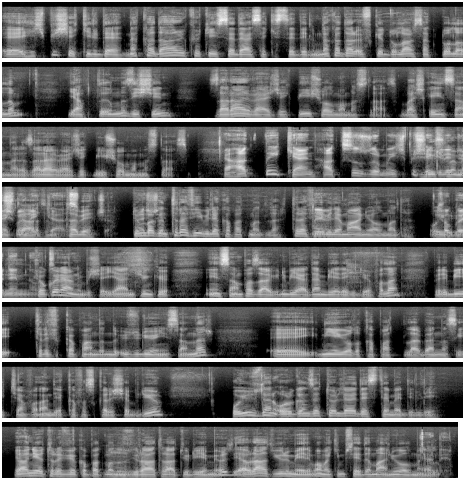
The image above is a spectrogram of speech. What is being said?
e, hiçbir şekilde ne kadar kötü hissedersek hissedelim, ne kadar öfke dolarsak dolalım yaptığımız işin zarar verecek bir iş olmaması lazım. Başka insanlara zarar verecek bir iş olmaması lazım. Ya, haklıyken haksız duruma hiçbir şekilde düşmemek, düşmemek lazım. lazım Tabii. Hocam. Dün Her bakın şey. trafiği bile kapatmadılar. Trafiğe evet. bile mani olmadı. O Çok yürüyüş. önemli. Çok olacak. önemli bir şey. Yani çünkü insan pazar günü bir yerden bir yere gidiyor falan. Böyle bir trafik kapandığında üzülüyor insanlar e, niye yolu kapattılar ben nasıl gideceğim falan diye kafası karışabiliyor. O yüzden organizatörlere de sistem edildi. Ya niye trafiği kapatmadınız hmm. rahat rahat yürüyemiyoruz. Ya rahat yürümeyelim ama kimseye de mani olmayalım. Tabii.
